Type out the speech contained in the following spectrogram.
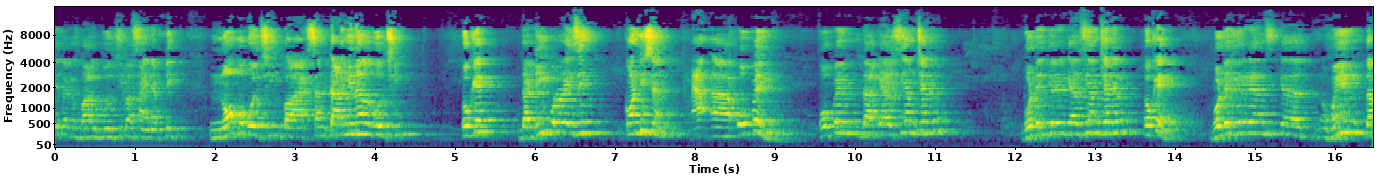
যেটাকে বাল্ব বলছি বা সাইনাপটিক নব বলছি বা অ্যাকশন টার্মিনাল বলছি okay the depolarizing condition open open the calcium channel voltage graded calcium channel okay voltage graded when the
